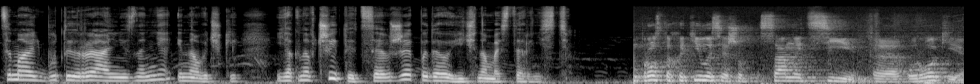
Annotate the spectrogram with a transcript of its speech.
це мають бути реальні знання і навички. Як навчити це вже педагогічна майстерність. Просто хотілося, щоб саме ці е, уроки,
